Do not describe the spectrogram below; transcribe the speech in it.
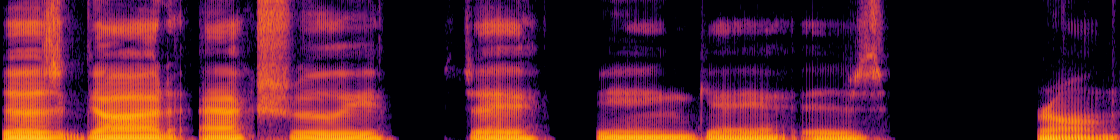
Does God actually say being gay is wrong?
